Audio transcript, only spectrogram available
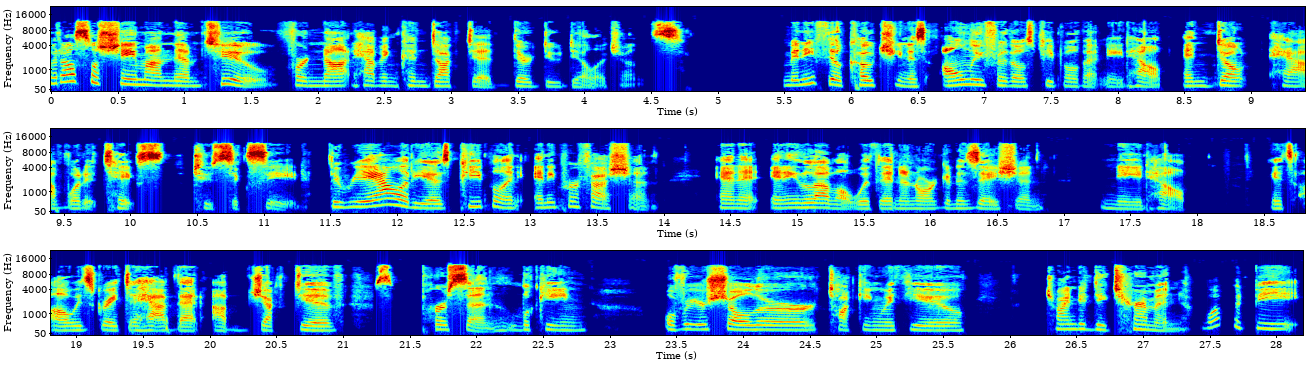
but also shame on them too for not having conducted their due diligence. Many feel coaching is only for those people that need help and don't have what it takes to succeed. The reality is, people in any profession and at any level within an organization need help. It's always great to have that objective person looking over your shoulder, talking with you, trying to determine what would be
